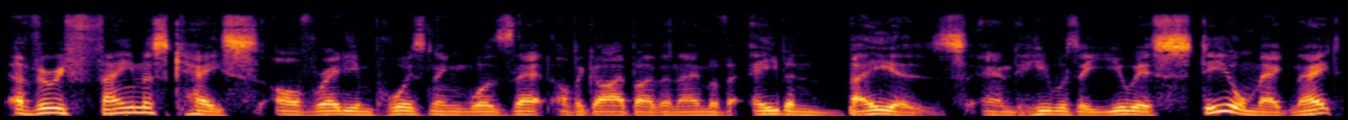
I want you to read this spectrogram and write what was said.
A very famous case of radium poisoning was that of a guy by the name of Eben Byers, and he was a US steel magnate.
